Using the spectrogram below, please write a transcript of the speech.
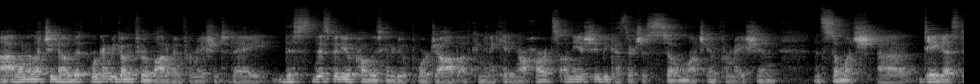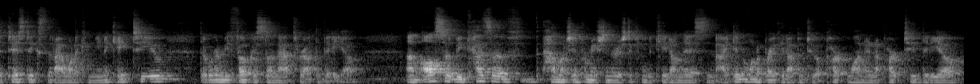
Uh, I want to let you know that we're going to be going through a lot of information today. This this video probably is going to do a poor job of communicating our hearts on the issue because there's just so much information and so much uh, data, statistics that I want to communicate to you that we're going to be focused on that throughout the video. Um, also, because of how much information there is to communicate on this, and I didn't want to break it up into a part one and a part two video,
